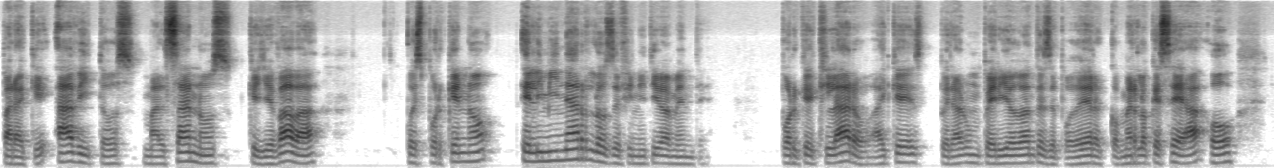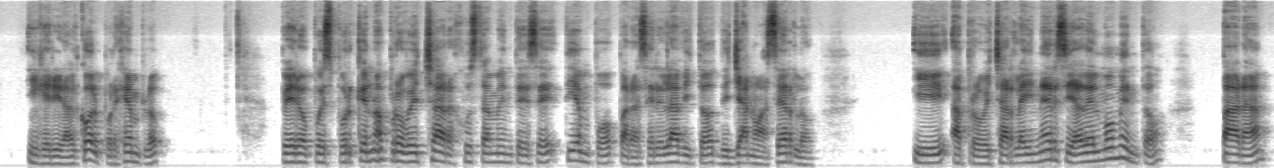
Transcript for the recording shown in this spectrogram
para que hábitos malsanos que llevaba, pues ¿por qué no eliminarlos definitivamente? Porque claro, hay que esperar un periodo antes de poder comer lo que sea o ingerir alcohol, por ejemplo. Pero pues ¿por qué no aprovechar justamente ese tiempo para hacer el hábito de ya no hacerlo? Y aprovechar la inercia del momento para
